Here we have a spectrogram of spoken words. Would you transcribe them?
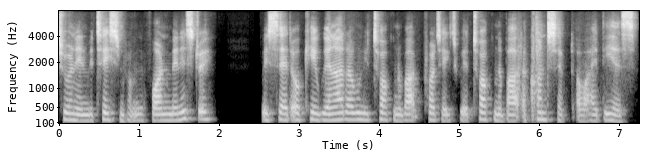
through an invitation from the foreign ministry, we said, okay, we're not only talking about projects, we're talking about a concept of ideas.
